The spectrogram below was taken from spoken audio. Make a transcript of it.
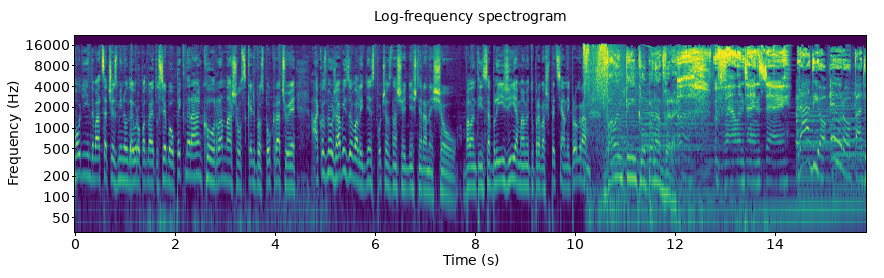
hodín 26 minút, Európa 2 je tu s tebou. Pekné ránko, ranná show Sketch Bros pokračuje. A ako sme už avizovali dnes počas našej dnešnej ranej show, Valentín sa blíži a máme tu pre vás špeciálny program. Valentín klope na dvere. Valentine's Day. Rádio Európa 2.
